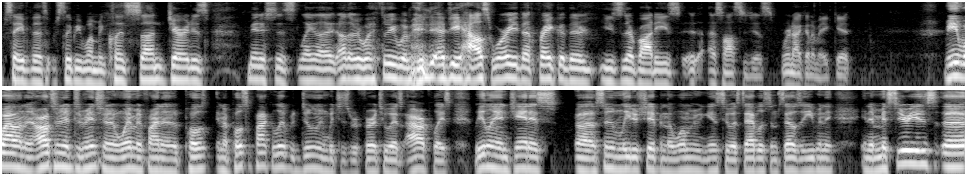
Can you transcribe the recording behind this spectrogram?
save the sleeping woman. Clint's son Jared is managed to Layla and other three women empty house, worried that Frank would use their bodies as hostages. We're not gonna make it. Meanwhile, in an alternate dimension, a women find in a post in a post-apocalyptic Dooling, which is referred to as our place. Lila and Janice uh, assume leadership, and the woman begins to establish themselves, even in, in a mysterious, uh,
